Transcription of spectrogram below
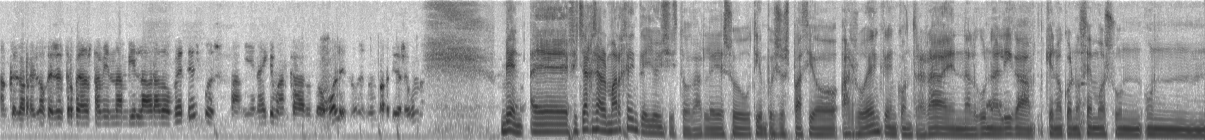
aunque los relojes estropeados también dan bien la hora dos veces, pues también hay que marcar dos goles, ¿no? En un partido segundo. Bien, eh, fichajes al margen, que yo insisto, darle su tiempo y su espacio a Rubén, que encontrará en alguna liga que no conocemos un, un,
